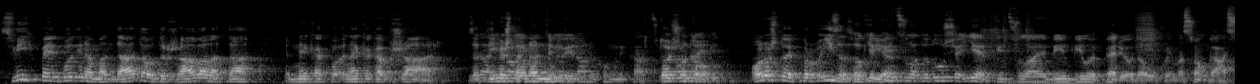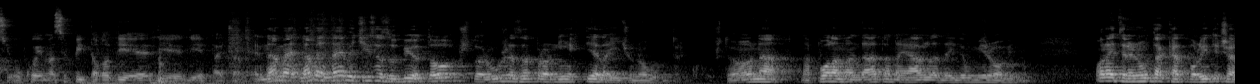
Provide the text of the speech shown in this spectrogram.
svih pet godina mandata održavala ta nekakva, nekakav žar za Da, time što je ona nudi. kontinuiranu komunikaciju. Točno je to. najbitnije. Ono što je pro, izazov Dok je bio... Picula do duše je, Picula je bil, bilo je perioda u kojima se on gasio, u kojima se pitalo di je, di je, di je taj čovjek. Nama, je- nama je najveći izazov bio to što Ruža zapravo nije htjela ići u novu utrku. Što je ona na pola mandata najavila da ide u mirovinu. Onaj trenutak kad političar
